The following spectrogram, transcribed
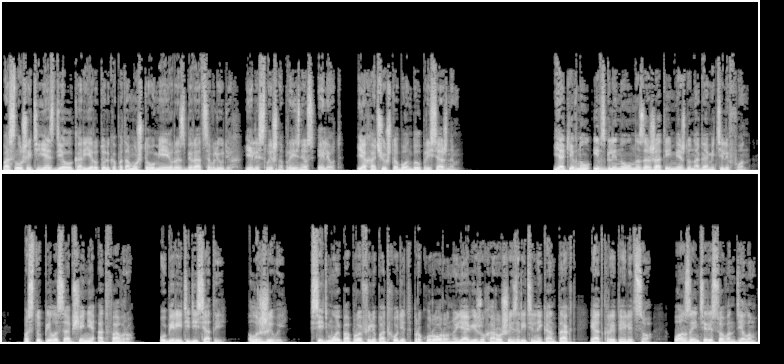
«Послушайте, я сделал карьеру только потому, что умею разбираться в людях», – еле слышно произнес Элиот. «Я хочу, чтобы он был присяжным». Я кивнул и взглянул на зажатый между ногами телефон. Поступило сообщение от Фавро. «Уберите десятый. Лживый. Седьмой по профилю подходит прокурору, но я вижу хороший зрительный контакт и открытое лицо. Он заинтересован делом,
